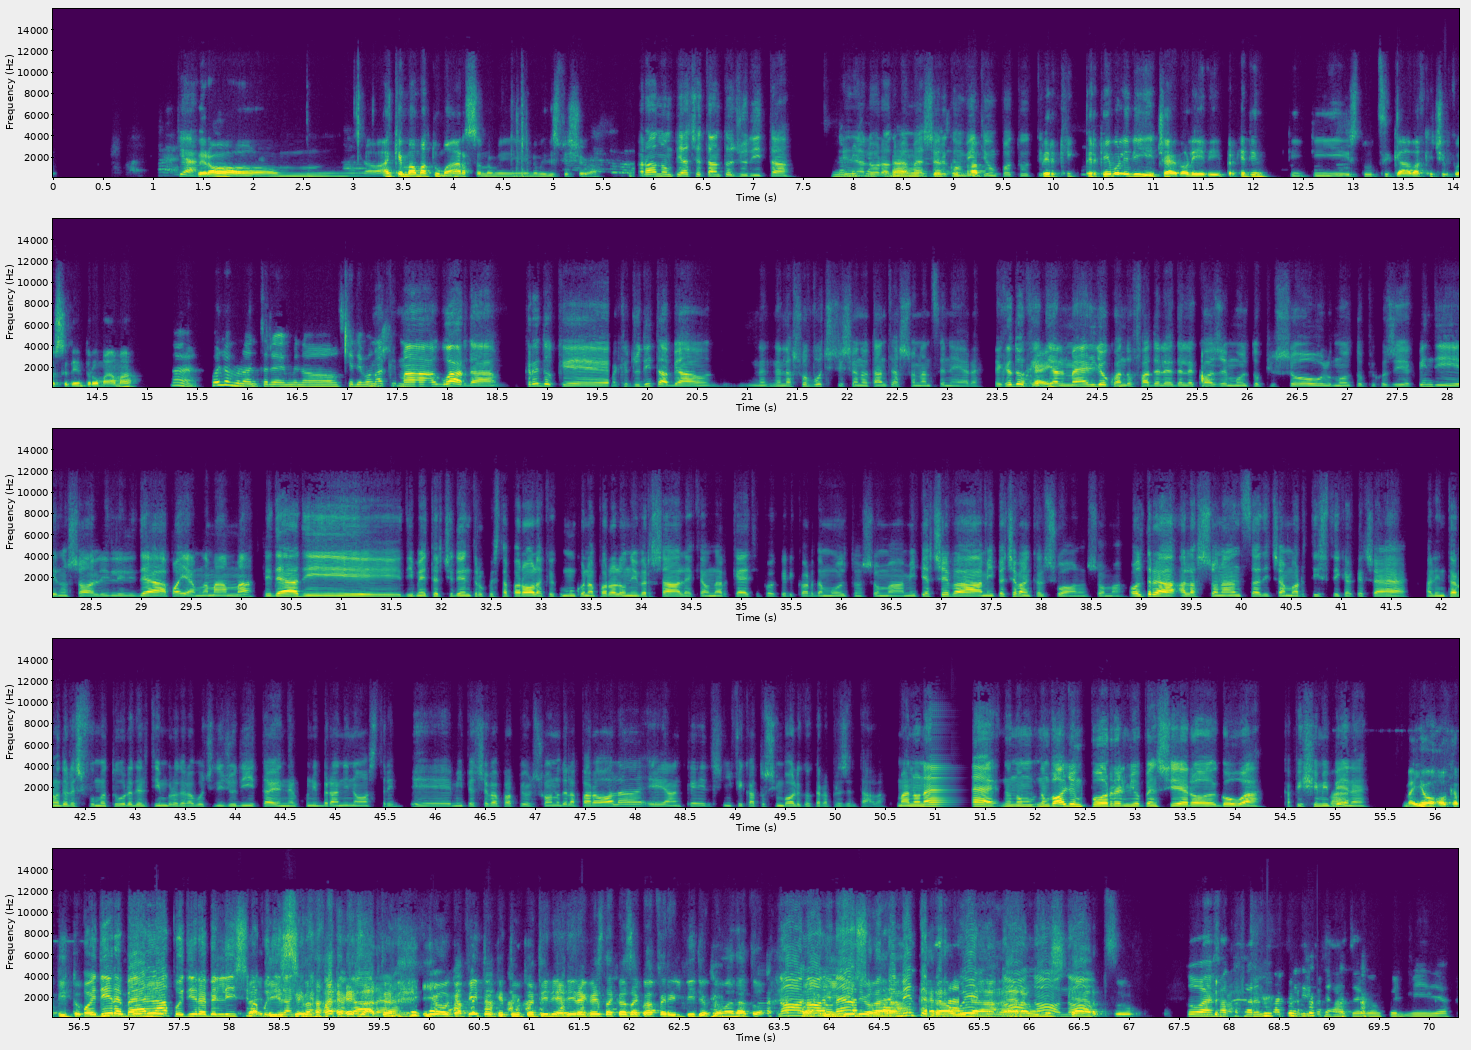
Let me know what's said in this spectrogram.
Però mh, anche Mamma to Mars non mi, non mi dispiaceva. Però non piace tanto Giuditta. Non E allora. Ah, dobbiamo non essere convinti un po' tutti. Perché, perché volevi, cioè volevi, perché ti, ti- ti stuzzicava che ci fosse dentro Mama? Eh, quello me lo, me lo chiedevo Ma, ma guarda, credo che, che Giuditta abbia ne- nella sua voce ci siano tante assonanze nere e credo che Ok. dia il meglio quando fa delle, delle cose molto più soul, molto più così. E quindi non so, l- l'idea poi è una mamma, l'idea di, di metterci dentro questa parola che è comunque una parola universale, che è un archetipo e che ricorda molto, insomma, mi piaceva, mi piaceva anche il suono, insomma, oltre a- all'assonanza diciamo artistica che c'è all'interno delle sfumature del timbro della voce di Giuditta e in alcuni brani nostri e mi piaceva proprio il suono della parola e anche il significato simbolico che rappresentava. Ma non è, non, non- voglio imporre il mio pensiero, Goa, capiscimi Ma bene. Ma io ho capito Puoi dire bella, puoi dire bellissima, puoi dire anche che Bellissima, fa cagare. esatto. eh. Io ho capito che tu continui a dire questa cosa qua per il video che ho mandato. No, Ma no, non è assolutamente era, per una- quello, no, era no, uno no. scherzo. Tu hai fatto fare un sacco di risate con quel video.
